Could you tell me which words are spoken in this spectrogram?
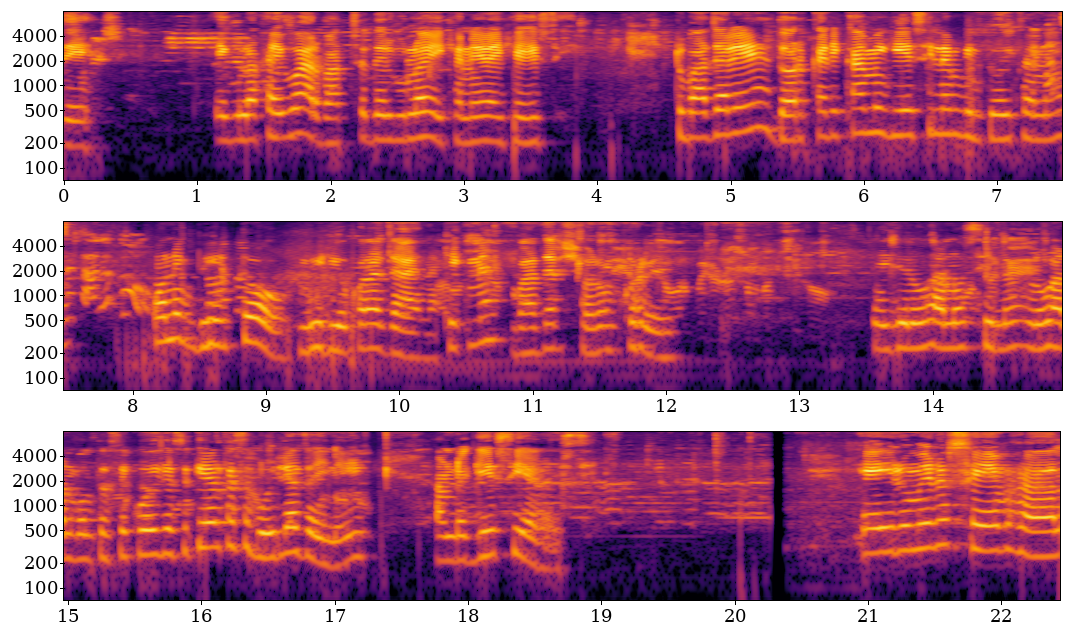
যে, এগুলা খাইবো আর বাচ্চাদেরগুলো এখানে রেখে গেছি। একটু বাজারে দরকারি কামে গিয়েছিলাম, কিন্তু ওইখানে অনেক ভিড় তো, ভিডিও করা যায় না, ঠিক না? বাজার সরম করে। এই যে রোহানও ছিল। রোহান বলতেছে, কই গেছে? কে আর কাছে বইলা যায়নি? আমরা গেছি আর আইছি। এই রুমেরও সেম হাল।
